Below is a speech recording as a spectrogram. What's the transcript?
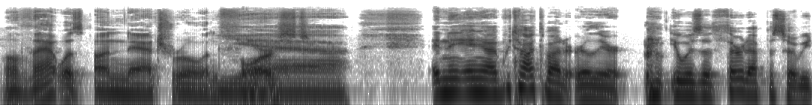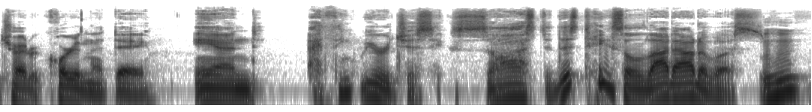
well, that was unnatural and forced. Yeah. And, and we talked about it earlier. It was the third episode we tried recording that day. And I think we were just exhausted. This takes a lot out of us. Mm-hmm.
